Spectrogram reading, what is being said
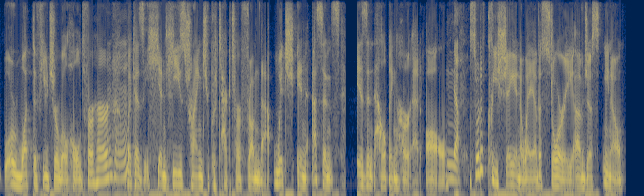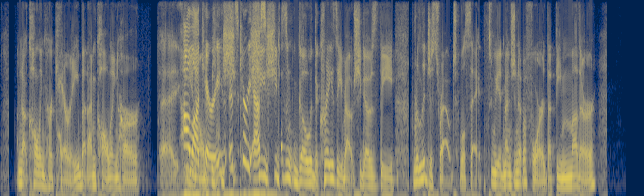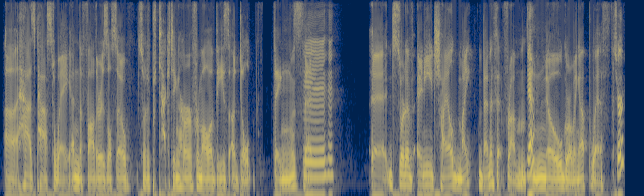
or what the future will hold for her because he, and he's trying to protect her from that, which in essence isn't helping her at all No. sort of cliche in a way of a story of just you know i'm not calling her carrie but i'm calling her uh, A la know, Carrie. she- It's Carrie-esque. she, she doesn't go the crazy route she goes the religious route we'll say so we had mentioned it before that the mother uh, has passed away and the father is also sort of protecting her from all of these adult things that Mm-hmm. uh, sort of any child might benefit from Yeah. and know growing up with Sure.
